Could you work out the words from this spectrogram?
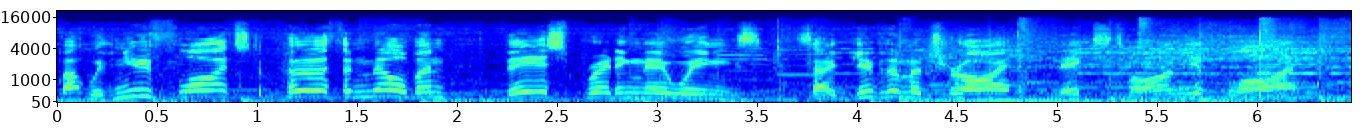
but with new flights to Perth and Melbourne, they're spreading their wings. So give them a try next time you fly.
